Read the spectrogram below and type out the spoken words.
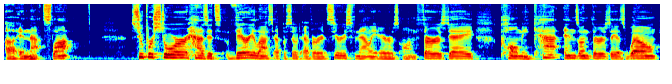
uh, in that slot. Superstore has its very last episode ever. Its series finale airs on Thursday. Call Me Kat ends on Thursday as well.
